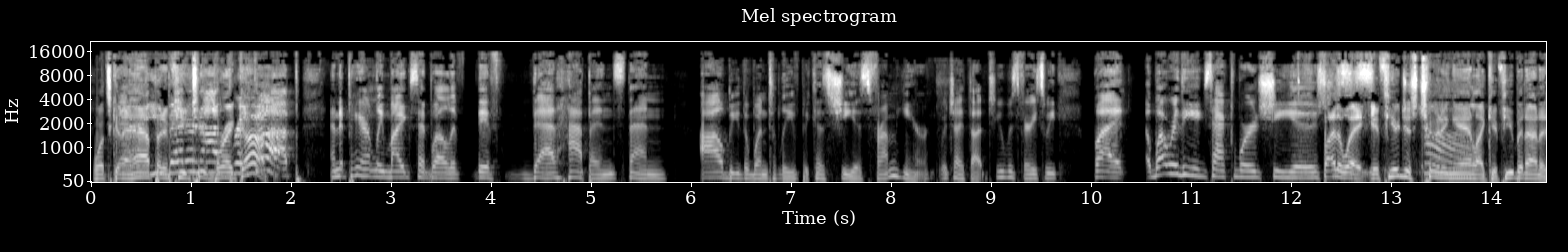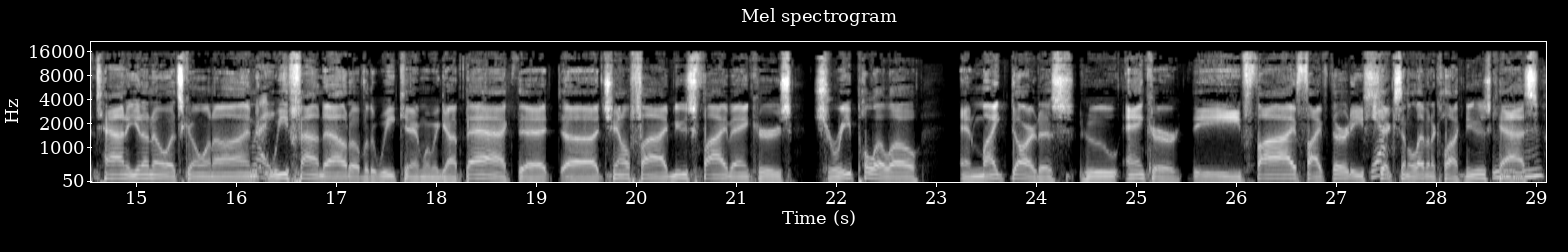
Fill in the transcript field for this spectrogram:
What's gonna happen if you two not break up? And apparently Mike said, well, if, if that happens, then I'll be the one to leave because she is from here, which I thought too was very sweet. But what were the exact words she used? By the way, if you're just tuning in, like if you've been out of town and you don't know what's going on, Right. we found out over the weekend when we got back that uh, Channel 5, News 5 anchors Sheree Paolello and Mike Dardis, who anchor the 5, 5.30, Yeah. 6, and 11 o'clock newscasts, Mhm.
